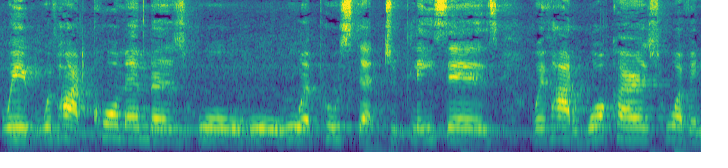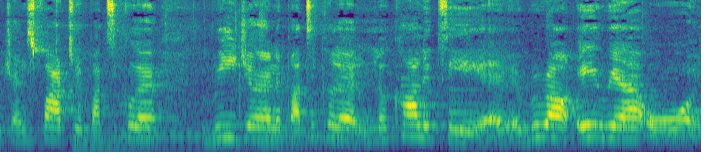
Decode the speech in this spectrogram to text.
we, we've had core members who, who, who were posted to places, we've had workers who have been transferred to a particular region, a particular locality, a, rural area, or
